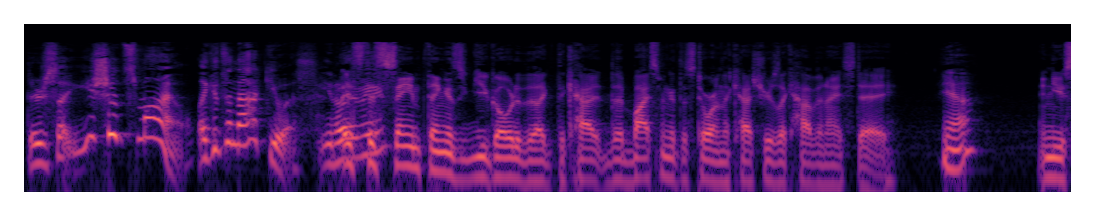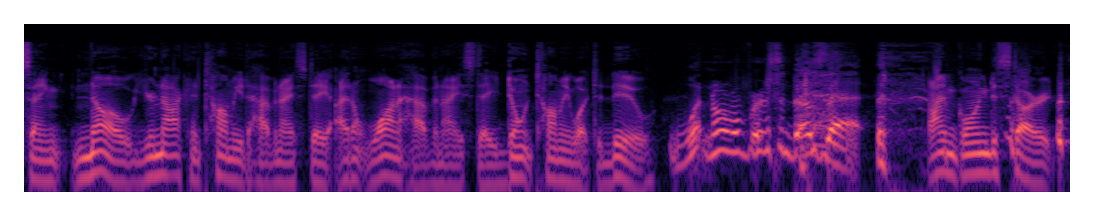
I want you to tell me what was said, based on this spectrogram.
They're just like you should smile. Like it's innocuous. You know what it's I mean? the same thing as you go to the like the cat the buy something at the store and the cashier's like have a nice day. Yeah. And you saying, No, you're not gonna tell me to have a nice day. I don't wanna have a nice day. Don't tell me what to do. What normal person does that? I'm going to start.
